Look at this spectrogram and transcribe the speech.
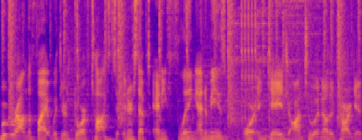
Move around the fight with your Dwarf toss to intercept any fleeing enemies or engage onto another target.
